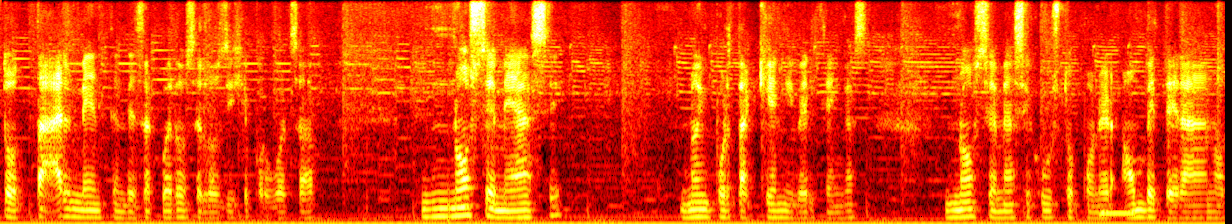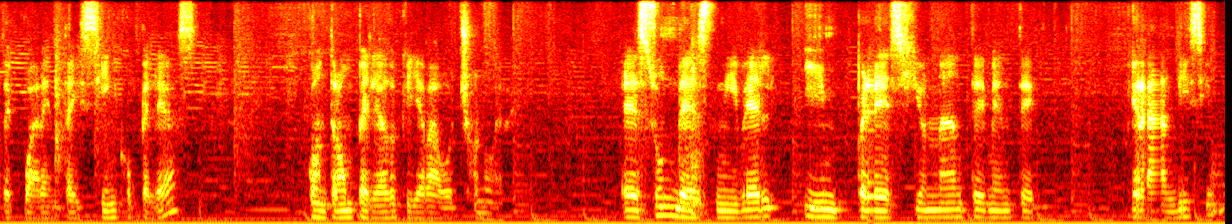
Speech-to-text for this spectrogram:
totalmente en desacuerdo, se los dije por WhatsApp. No se me hace, no importa qué nivel tengas, no se me hace justo poner a un veterano de 45 peleas contra un peleado que lleva 8 o 9. Es un desnivel impresionantemente grandísimo.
